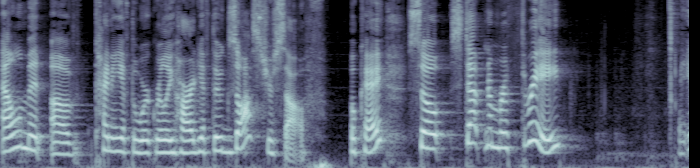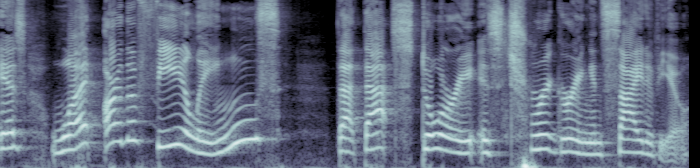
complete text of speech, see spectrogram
element of kind of you have to work really hard, you have to exhaust yourself. Okay? So, step number 3 is what are the feelings that that story is triggering inside of you?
